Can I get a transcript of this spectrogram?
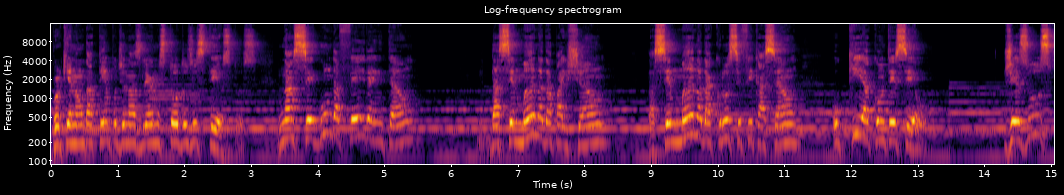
porque não dá tempo de nós lermos todos os textos. Na segunda-feira, então, da semana da paixão, da semana da crucificação, o que aconteceu? Jesus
